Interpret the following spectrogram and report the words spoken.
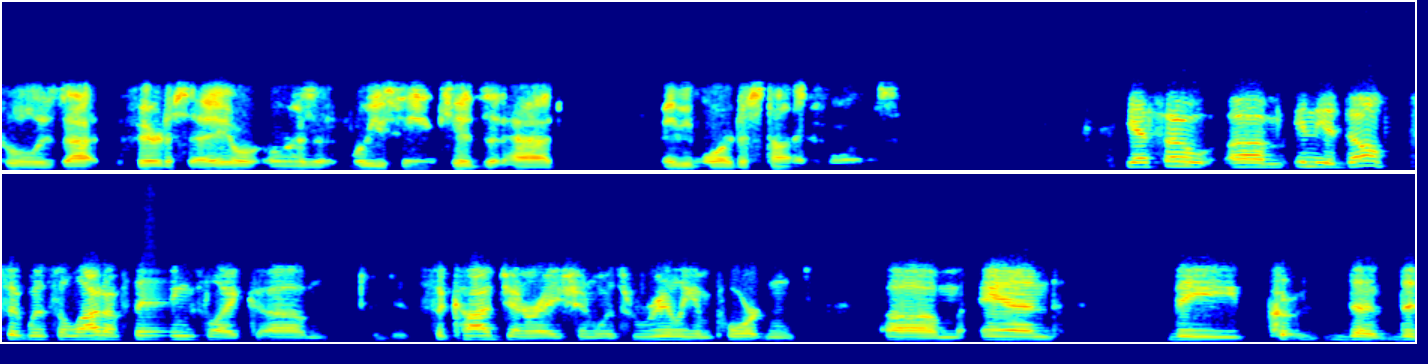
tool. Is that fair to say, or, or is it were you seeing kids that had maybe more dystonic forms? Yeah, so um, in the adults, it was a lot of things like um, saccade generation was really important, um, and the the the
